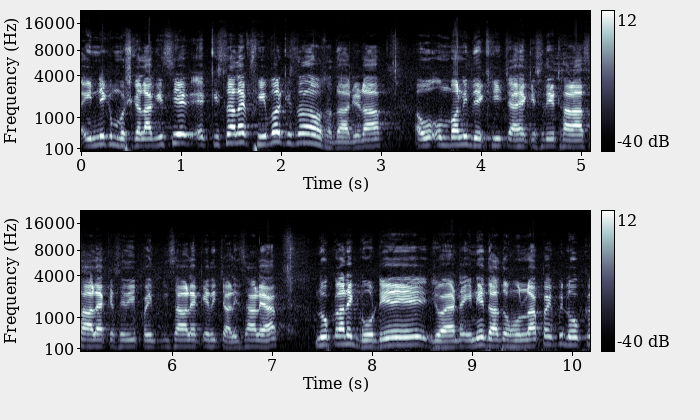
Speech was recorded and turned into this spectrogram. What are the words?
ਇੰਨੀ ਕੁ ਮੁਸ਼ਕਲ ਆ ਗਈ ਸੀ ਕਿਸ ਤਰ੍ਹਾਂ ਦਾ ਫੀਵਰ ਕਿਸ ਤਰ੍ਹਾਂ ਦਾ ਹੋ ਸਕਦਾ ਜਿਹੜਾ ਉਹ ਉਮਰ ਨਹੀਂ ਦੇਖੀ ਚਾਹੇ ਕਿਸੇ ਦੀ 18 ਸਾਲ ਆ ਕਿਸੇ ਦੀ 35 ਸਾਲ ਆ ਕਿਸੇ ਦੀ 40 ਸਾਲ ਆ ਲੋਕਾਂ ਦੇ ਗੋਡੇ ਜੁਆਇੰਟ ਇੰਨੇ ਦਰਦ ਹੋਣ ਲੱਗ ਪਏ ਕਿ ਲੋਕ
